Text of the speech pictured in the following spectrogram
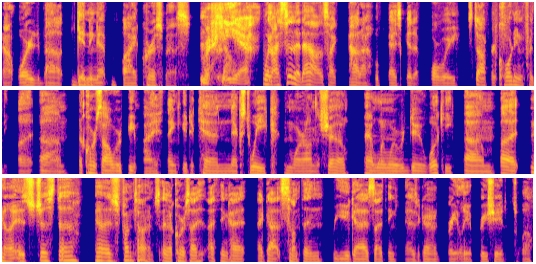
Not worried about getting it by Christmas. Right. No. Yeah. When I sent it out, it's like, God, I hope you guys get it before we stop recording for the. But um, of course, I'll repeat my thank you to Ken next week when we're on the show and when we do Wookie. Um, but you know, it's just uh, you know, it's fun times. And of course, I, I think I, I got something for you guys. I think you guys are going to greatly appreciate as well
